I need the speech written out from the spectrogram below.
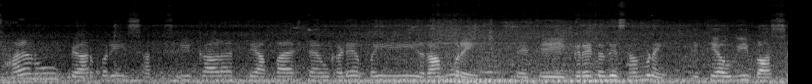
ਸਾਰਿਆਂ ਨੂੰ ਪਿਆਰ ਭਰੀ ਸਤਿ ਸ੍ਰੀ ਅਕਾਲ ਤੇ ਆਪਾਂ ਇਸ ਟਾਈਮ ਖੜੇ ਆ ਪਈ ਰਾਮਪੁਰੇ। ਤੇ ਇੱਥੇ ਗ੍ਰਿਡ ਦੇ ਸਾਹਮਣੇ ਇੱਥੇ ਆਊਗੀ ਬੱਸ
